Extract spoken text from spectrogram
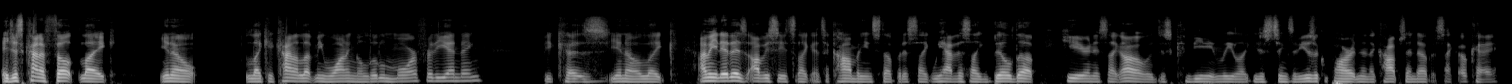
it just kind of felt like, you know, like it kind of left me wanting a little more for the ending because you know like i mean it is obviously it's like it's a comedy and stuff but it's like we have this like build up here and it's like oh just conveniently like he just sings a musical part and then the cops end up it's like okay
